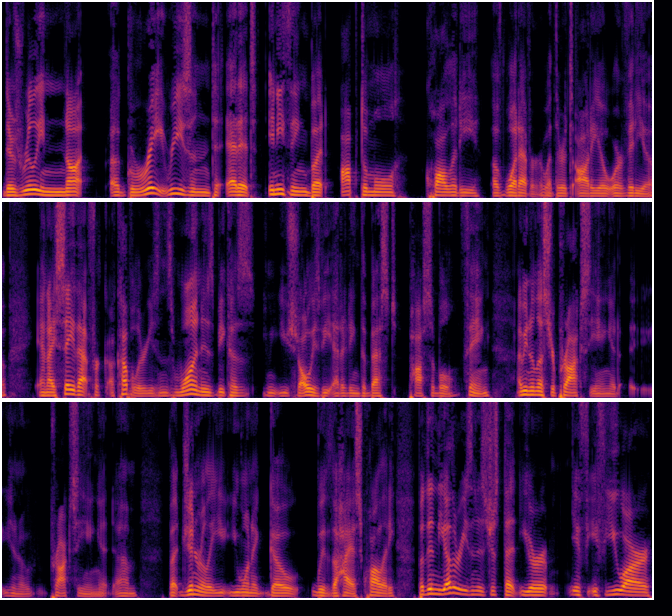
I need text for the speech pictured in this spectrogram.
there's really not a great reason to edit anything but optimal quality of whatever, whether it's audio or video. And I say that for a couple of reasons. One is because you should always be editing the best possible thing. I mean, unless you're proxying it, you know, proxying it. Um, but generally you, you want to go with the highest quality. But then the other reason is just that you're if if you are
